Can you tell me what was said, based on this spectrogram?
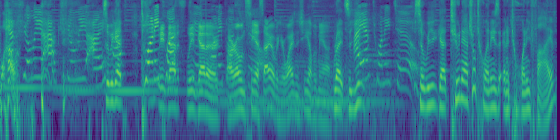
Wow. Actually, actually, I. So we got- have twenty We've plus got we've got 20 a, plus our own two. CSI over here. Why isn't she helping me out? Right, so you I have twenty-two. so we got two natural 20s and a 25.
